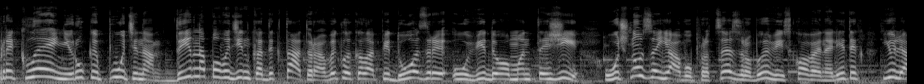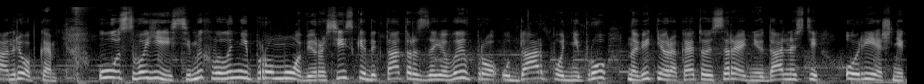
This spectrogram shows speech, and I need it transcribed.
Приклеєні руки Путіна. Дивна поведінка диктатора викликала підозри у відеомонтажі. Гучну заяву про це зробив військовий аналітик Юліан Рьобке. У своїй сімихвилинній промові російський диктатор заявив про удар по Дніпру новітньою ракетою середньої дальності Орєшнік.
